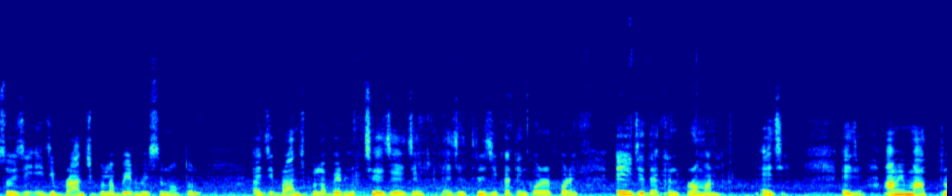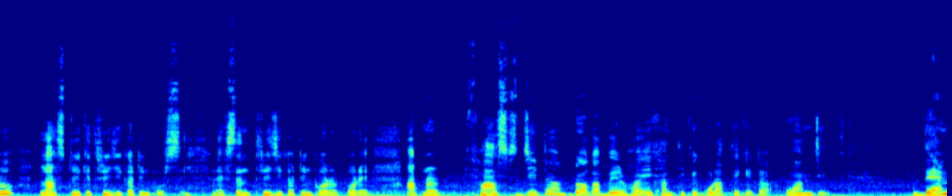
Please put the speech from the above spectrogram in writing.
সো এই যে এই যে ব্রাঞ্চগুলো বের হয়েছে নতুন, এই যে ব্রাঞ্চগুলো বের হচ্ছে, এই যে এই যে এই যে থ্রি জি কাটিং করার পরে, এই যে দেখেন প্রমাণ, এই যে এই যে, আমি মাত্র লাস্ট উইকে থ্রি জি কাটিং করছি। দেখছেন? থ্রি জি কাটিং করার পরে আপনার ফার্স্ট যেটা ডগা বের হয় এখান থেকে, গোড়া থেকে, এটা ওয়ান জি দেন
